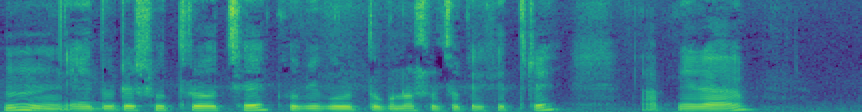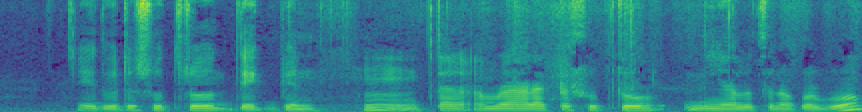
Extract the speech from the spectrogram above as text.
হুম, এই দুটো সূত্র হচ্ছে খুবই গুরুত্বপূর্ণ সূচকের ক্ষেত্রে। আপনারা এই দুটো সূত্র দেখবেন। হুম, তা আমরা আর একটা সূত্র নিয়ে আলোচনা করব।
